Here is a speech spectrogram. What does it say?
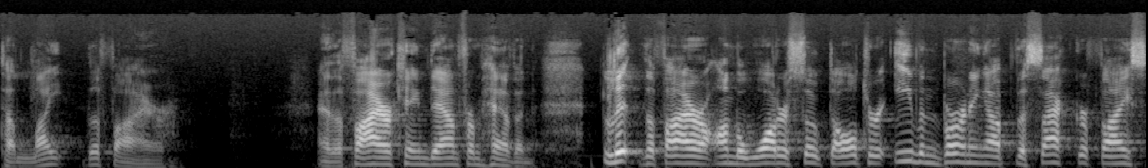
to light the fire. And the fire came down from heaven, lit the fire on the water soaked altar, even burning up the sacrifice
